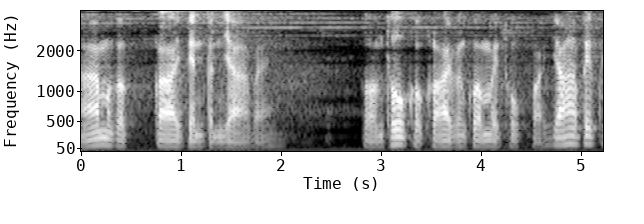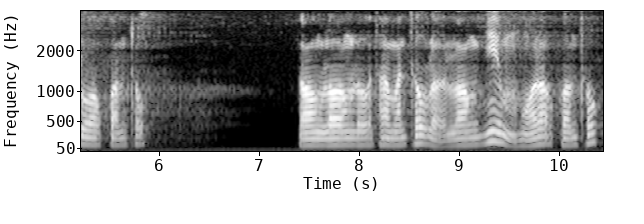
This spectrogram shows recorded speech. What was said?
หามันก็กลายเป็นปัญญาไป ความทุกข์ก็กลายเป็นความไม่ทุกข์ไปอย่าไปกลัวความทุกข์ลองลองดูถ้ามันทุกข์เราลองยิ้มหัวเราะความทุกข์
